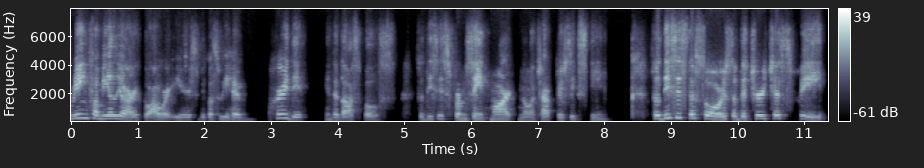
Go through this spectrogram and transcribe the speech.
ring familiar to our ears because we have heard it in the Gospels. So this is from St. Mark, no, chapter 16. So this is the source of the church's faith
